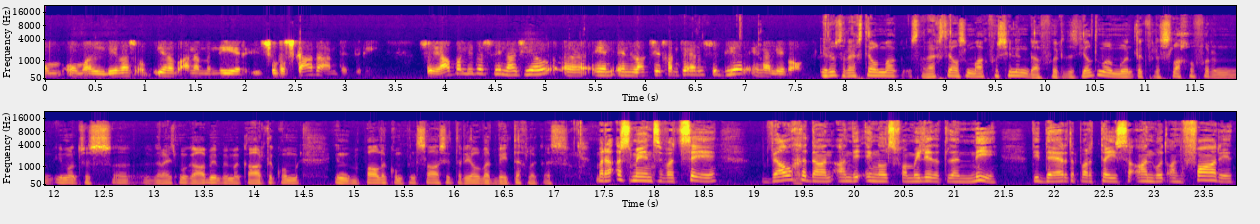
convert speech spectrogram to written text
om om hul lewens op een of ander manier so beskade aan te doen So ja, maar liewer finansiëel uh, en en laat sy gaan verder studeer en dan lewe. En ons regstel maak regstelsel maak voorsiening daarvoor. Dit is heeltemal moontlik vir 'n slagoffer en iemand soos uh, Grace Mugabe by mekaar te kom en bepaalde kompensasie te reël wat wettiglik is. Maar daar is mense wat sê wel gedaan aan die Engels familie dat hulle nie die derde party se aanbod aanvaar het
